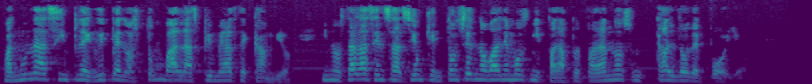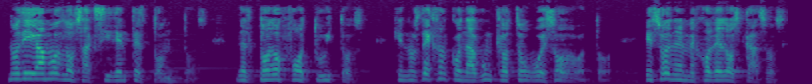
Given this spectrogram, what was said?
cuando una simple gripe nos tumba a las primeras de cambio y nos da la sensación que entonces no valemos ni para prepararnos un caldo de pollo. No digamos los accidentes tontos, del todo fortuitos, que nos dejan con algún que otro hueso roto. Eso en el mejor de los casos,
